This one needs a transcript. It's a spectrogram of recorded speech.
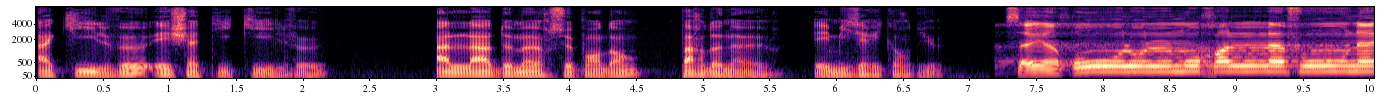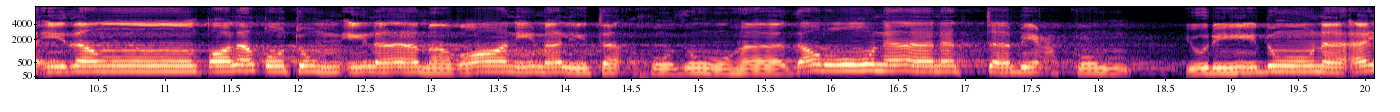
à qui il veut et châtie qui il veut. Allah demeure cependant pardonneur et miséricordieux. سيقول المخلفون إذا انطلقتم إلى مغانم لتأخذوها ذرونا نتبعكم يريدون أن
